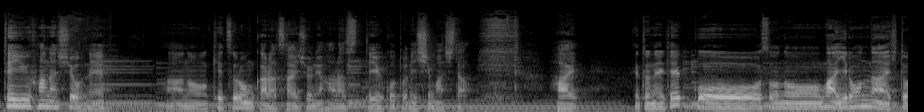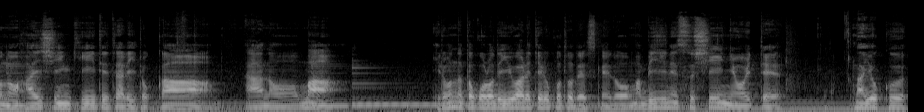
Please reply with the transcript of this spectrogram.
っていう話をね、あの結論から最初に話すっていうことにしました。はい。えっとね結構そのまあいろんな人の配信聞いてたりとかあのまあいろんなところで言われてることですけど、まあ、ビジネスシーンにおいて、まあ、よく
